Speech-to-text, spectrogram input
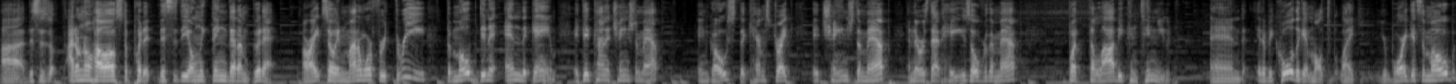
Uh, this is, I don't know how else to put it. This is the only thing that I'm good at. All right. So in Modern Warfare 3, the MOAB didn't end the game. It did kind of change the map in Ghost, the KEM Strike. It changed the map, and there was that haze over the map, but the lobby continued. And it'll be cool to get multiple, like, your boy gets a MOAB,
